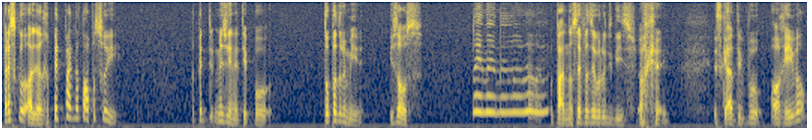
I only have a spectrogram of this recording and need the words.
Parece que, olha, de repente Pai Natal passou aí. De repente, imagina, tipo, estou para dormir e só ouço. Pá, não sei fazer barulho de guizos, ok? Esse cara, tipo, horrível,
